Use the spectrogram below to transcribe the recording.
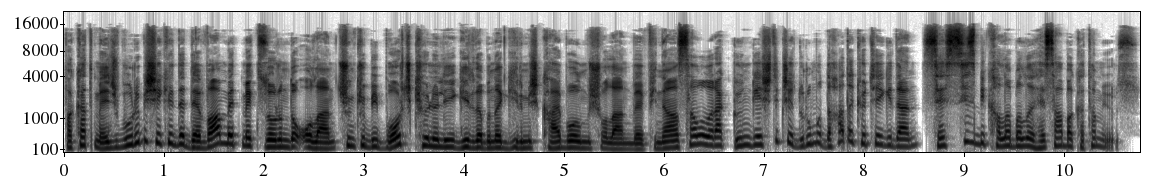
fakat mecburi bir şekilde devam etmek zorunda olan çünkü bir borç köleliği girdabına girmiş kaybolmuş olan ve finansal olarak gün geçtikçe durumu daha da kötüye giden sessiz bir kalabalığı hesaba katamıyoruz.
